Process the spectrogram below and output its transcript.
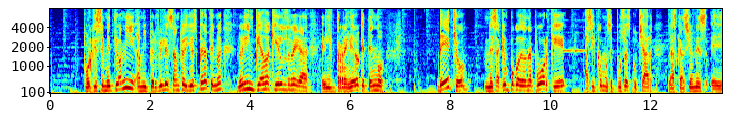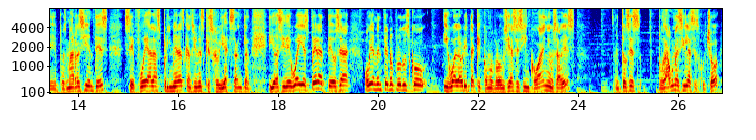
Porque se metió a mi, a mi perfil de SoundCloud y yo, espérate, no no he limpiado aquí el, rega, el reguero que tengo. De hecho, me saqué un poco de onda porque así como se puso a escuchar las canciones eh, pues más recientes, se fue a las primeras canciones que subía a SoundCloud. Y yo así de, güey, espérate, o sea, obviamente no produzco igual ahorita que como producía hace cinco años, ¿sabes? Entonces, pues aún así las escuchó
